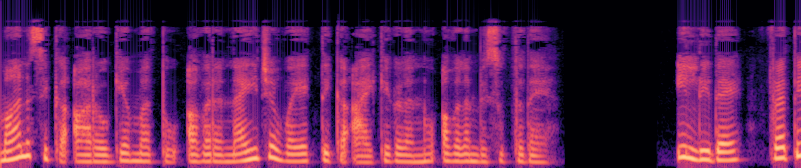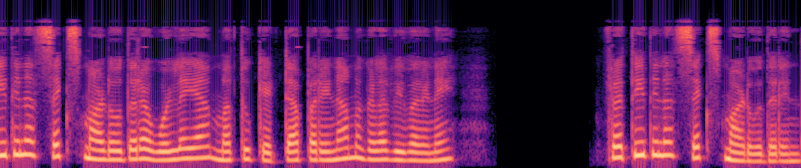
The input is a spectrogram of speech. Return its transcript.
ಮಾನಸಿಕ ಆರೋಗ್ಯ ಮತ್ತು ಅವರ ನೈಜ ವೈಯಕ್ತಿಕ ಆಯ್ಕೆಗಳನ್ನು ಅವಲಂಬಿಸುತ್ತದೆ. ಇಲ್ಲಿದೆ, ಪ್ರತಿದಿನ ಸೆಕ್ಸ್ ಮಾಡೋದರ ಒಳ್ಳೆಯ ಮತ್ತು ಕೆಟ್ಟ ಪರಿಣಾಮಗಳ ವಿವರಣೆ. ಪ್ರತಿದಿನ ಸೆಕ್ಸ್ ಮಾಡುವುದರಿಂದ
